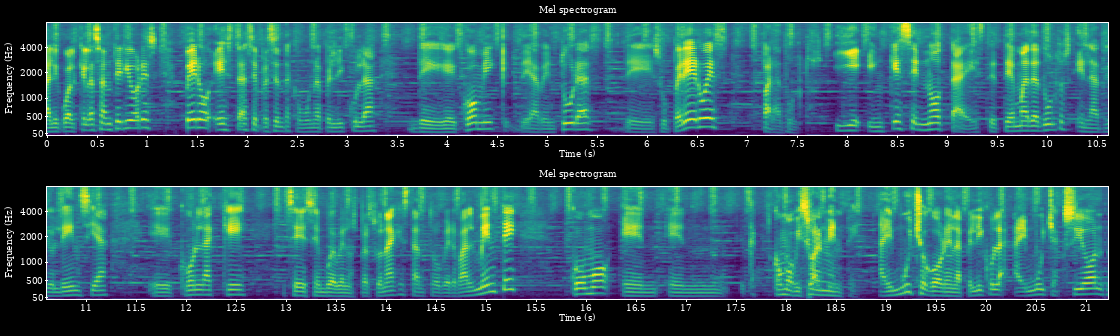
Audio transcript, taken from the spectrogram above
al igual que las anteriores, pero esta se presenta como una película de cómic, de aventuras, de superhéroes para adultos. ¿Y en qué se nota este tema de adultos? En la violencia eh, con la que se desenvuelven los personajes, tanto verbalmente como en, en- como visualmente. Hay mucho gore en la película, hay mucha acción,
